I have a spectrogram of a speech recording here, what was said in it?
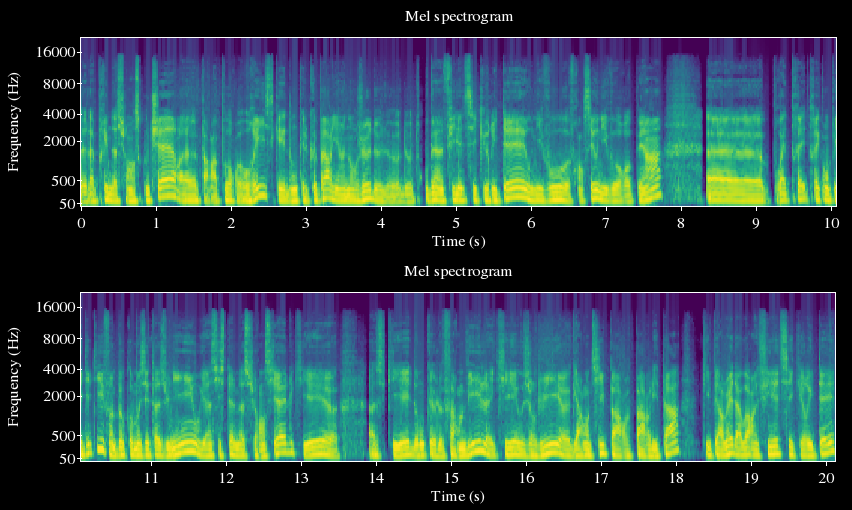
la prime d'assurance coûte cher euh, par rapport au risque. Et donc, quelque part, il y a un enjeu de, de, de trouver un filet de sécurité au niveau français, au niveau européen, euh, pour être très, très compétitif, un peu comme aux États-Unis, où il y a un système assurantiel qui est, qui qui est donc le Farm Bill, qui est aujourd'hui euh, garanti par, par l'État qui permet d'avoir un filet de sécurité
